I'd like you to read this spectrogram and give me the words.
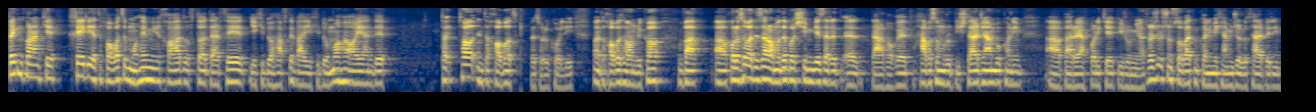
فکر می‌کنم که خیلی اتفاقات مهمی خواهد افتاد در طی یکی دو هفته و یکی دو ماه آینده تا, انتخابات به طور کلی تا انتخابات آمریکا و خلاصه باید یه آماده باشیم یه ذره در واقع حواسمون رو بیشتر جمع بکنیم برای اخباری که بیرون میاد. راجبشون صحبت می‌کنیم یه کمی جلوتر بریم.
